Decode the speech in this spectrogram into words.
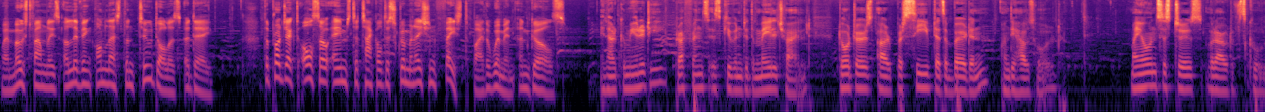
where most families are living on less than $2 a day. The project also aims to tackle discrimination faced by the women and girls. In our community, preference is given to the male child. Daughters are perceived as a burden on the household. My own sisters were out of school.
